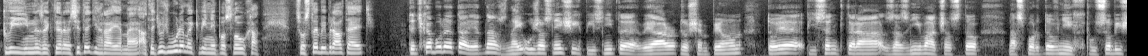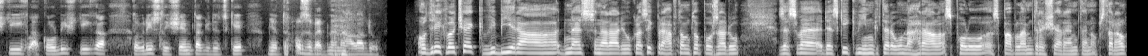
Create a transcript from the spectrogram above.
Queen, ze které si teď hrajeme a teď už budeme Queeny poslouchat. Co jste vybral teď? Teďka bude ta jedna z nejúžasnějších písní, to je We Are the Champion. To je píseň, která zaznívá často na sportovních působištích a kolbištích a to, když slyším, tak vždycky mě to zvedne náladu. Oldřich Vlček vybírá dnes na rádiu Klasik Praha v tomto pořadu ze své desky Queen, kterou nahrál spolu s Pavlem Drescherem, ten obstaral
